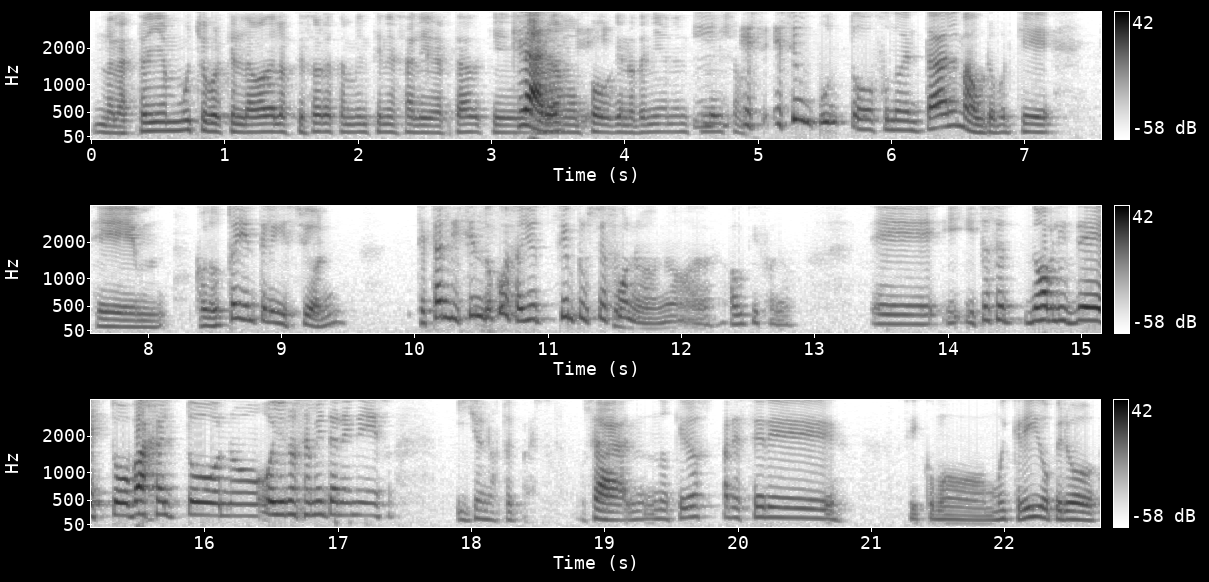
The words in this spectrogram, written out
no la extrañan mucho porque en la voz de los que sobran también tiene esa libertad que Claro. un poco que no tenían en televisión. es- ese es un punto fundamental, Mauro, porque eh, cuando estás en televisión, te están diciendo cosas. Yo siempre usé fono, ¿no? audífono. Eh, y, y entonces no hables de esto, baja el tono, oye, no se metan en eso. Y yo no estoy para eso. O sea, no quiero parecer eh, así como muy creído, pero,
